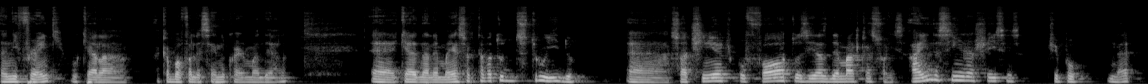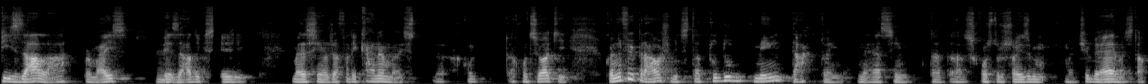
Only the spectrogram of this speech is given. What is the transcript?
Anne Frank, o que ela acabou falecendo com a irmã dela, é, que era na Alemanha, só que estava tudo destruído. É, só tinha, tipo, fotos e as demarcações. Ainda assim, eu já achei, tipo, né, pisar lá, por mais hum. pesado que seja. Mas assim, eu já falei, caramba, isso aconteceu aqui. Quando eu fui para Auschwitz, está tudo meio intacto ainda, né? Assim, tá, as construções mantiveram e tal.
